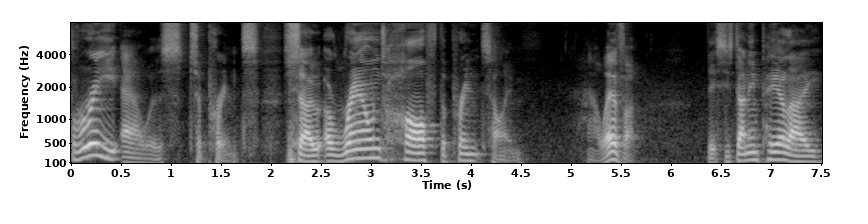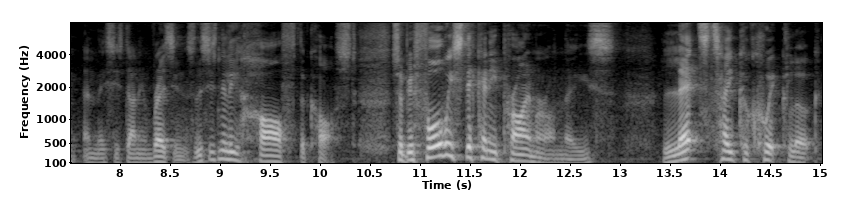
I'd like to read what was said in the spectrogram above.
three hours to print, so around half the print time. However, this is done in PLA and this is done in resin, so this is nearly half the cost. So before we stick any primer on these, let's take a quick look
